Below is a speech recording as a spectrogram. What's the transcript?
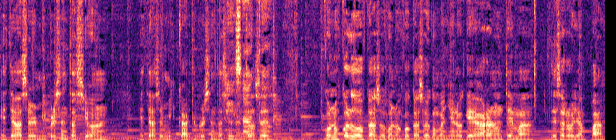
este va a ser mi presentación, este va a ser mi carta de presentación. Exacto. Entonces, conozco los dos casos, conozco casos de compañeros que agarran un tema, desarrollan, pam,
